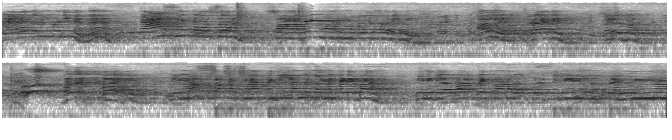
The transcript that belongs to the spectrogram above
ಬ್ಯಾರೆದರಿ ಮಾಡಿ ನಾನು. ಕಾಸ ಕಾಸ. ಸ್ವಾದ ಮಾಡಿ ಮೊಬೈಲ್ ಮಾಡೀನಿ ಅಲ್ಲೇ ರಾಧಿ ಇಲ್ಲಿ ಬಾ. ನಿಮ್ಮ ಅಪ್ಪ ಅಕಸ್ಮಾತ್ ಇರ್ಲಿಲ್ಲ ಅಂದ್ರೆ ನನ್ನ ಕಡೆ ಬಾ. ನಿನಗೆ ಯಾವಾಗ ಬೇಕು ನೋಡ ಅವಾಗ ಕೊಡ್ತೀನಿ ನನ್ನ ಪೆನ್ನು.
